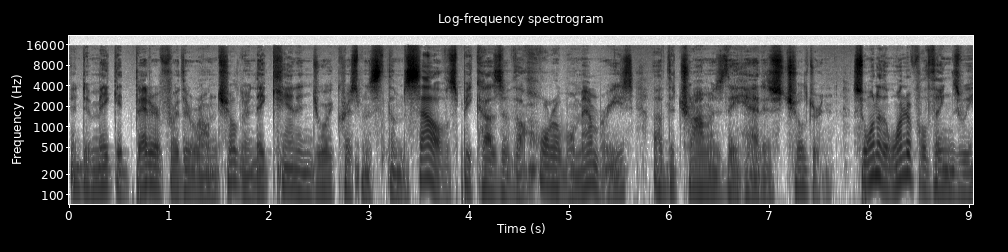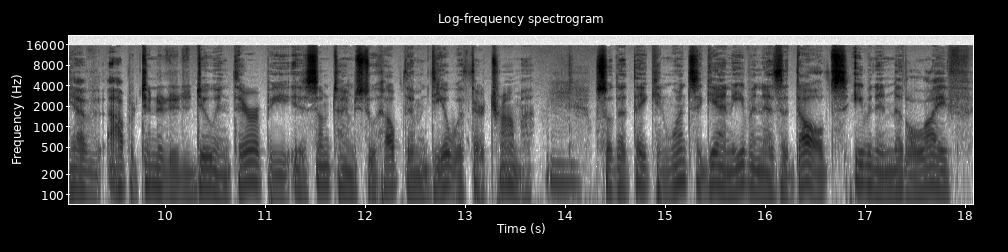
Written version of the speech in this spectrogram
and to make it better for their own children. They can't enjoy Christmas themselves because of the horrible memories of the traumas they had as children. So, one of the wonderful things we have opportunity to do in therapy is sometimes to help them deal with their trauma mm. so that they can once again, even as adults, even in middle life,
